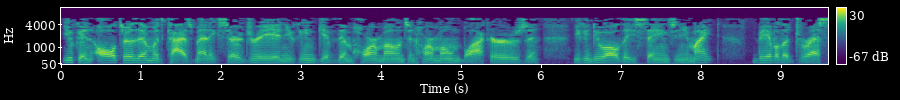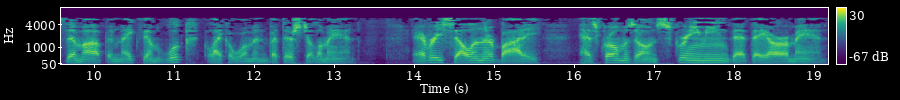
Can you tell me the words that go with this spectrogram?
You can alter them with cosmetic surgery and you can give them hormones and hormone blockers and you can do all these things and you might be able to dress them up and make them look like a woman, but they're still a man. Every cell in their body has chromosomes screaming that they are a man.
